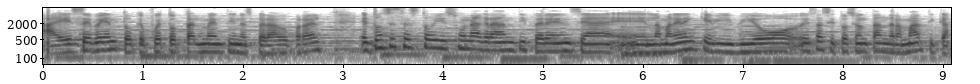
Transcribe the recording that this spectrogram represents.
a ese evento que fue totalmente inesperado para él. Entonces esto hizo una gran diferencia en la manera en que vivió esa situación tan dramática.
